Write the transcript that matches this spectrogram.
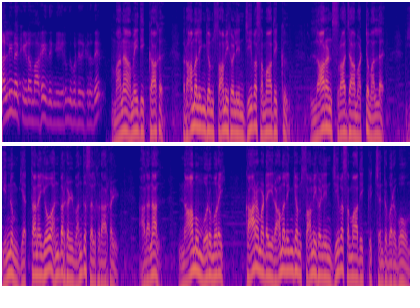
நல்லிணக்க இடமாக இது இங்கே இருந்து கொண்டிருக்கிறது. மன அமைதிக்காக ராமலிங்கம் சாமிகளின் ஜீவசமாதிக்கு லாரன்ஸ் ராஜா மட்டுமல்ல இன்னும் எத்தனையோ அன்பர்கள் வந்து செல்கிறார்கள். அதனால் நாமும் ஒருமுறை காரமடை ராமலிங்கம் சாமிகளின் ஜீவசமாதிக்கு சென்று வருவோம்.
